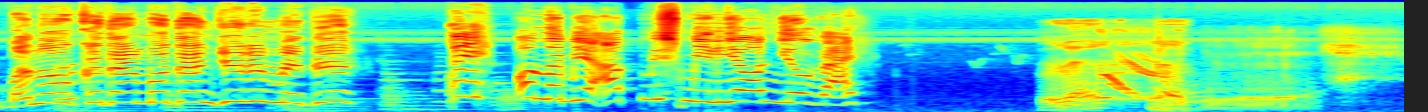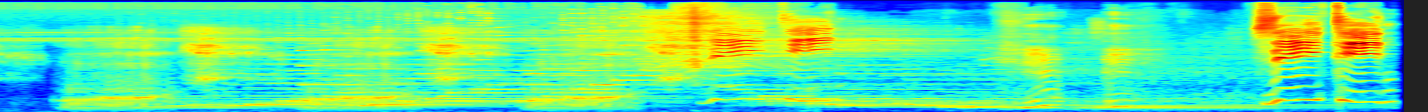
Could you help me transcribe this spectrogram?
Bana o kadar modern görünmedi. Eh, ona bir 60 milyon yıl ver. Zeytin. Zeytin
